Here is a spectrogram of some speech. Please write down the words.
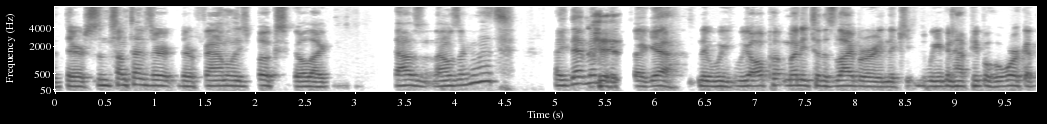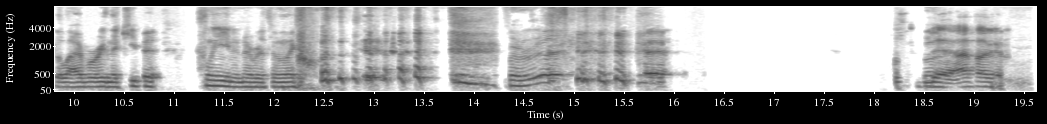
that there's some sometimes their their families' books go like thousand. I was like, what? Like that like yeah, we we all put money to this library, and they keep, we even have people who work at the library, and they keep it clean and everything. Like for real. yeah, I fucking.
